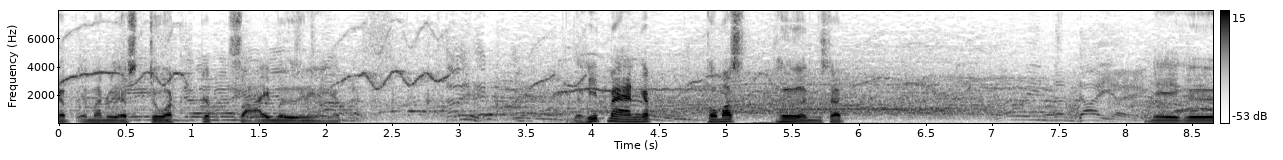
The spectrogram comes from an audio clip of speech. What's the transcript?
ครับเอมานูเอลสจวตครับซ้ายมือนี่ครับเดอะฮิตแมนครับโทมัสเฮิร์นครับ นี่คือ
